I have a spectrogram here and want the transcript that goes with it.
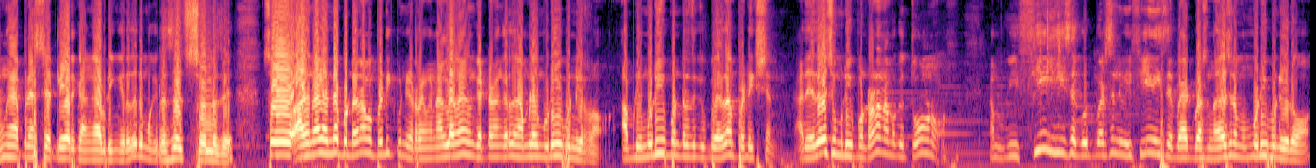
அன்ஹாப்பினஸ் ஸ்டேட்லேயே இருக்காங்க அப்படிங்கிறது நமக்கு ரிசர்ச் சொல்லுது. ஸோ அதனால் என்ன பண்ணுறோம் நம்ம ப்ரெடிக்ட் பண்ணிடுறோம். இவன் நல்லவன் கெட்டவங்கிறது நம்மளே முடிவு பண்ணிடுறோம். அப்படி முடிவு பண்ணுறதுக்கு பேர் தான் ப்ரெடிக்ஷன் அது எதை வச்சு முடிவு பண்ணுறோம்னா நமக்கு தோணும். நம்ம we feel he's a good person we feel is a bad person அதை நம்ம முடிவு பண்ணிடுவோம்.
